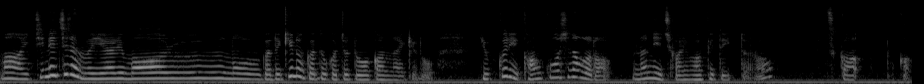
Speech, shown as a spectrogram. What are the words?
まあ一日で無理やり回るのができるかどうかちょっと分かんないけどゆっくり観光しながら何日かに分けていったら2日とか。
